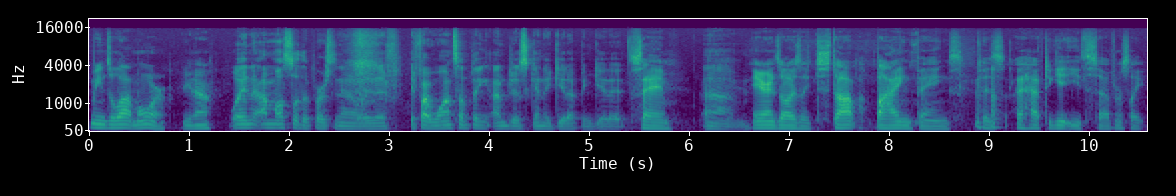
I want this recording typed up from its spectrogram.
means a lot more, you know. well, and I'm also the personality that if, if I want something, I'm just gonna get up and get it. Same. Um, Aaron's always like, "Stop buying things because I have to get you stuff." And it's like,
